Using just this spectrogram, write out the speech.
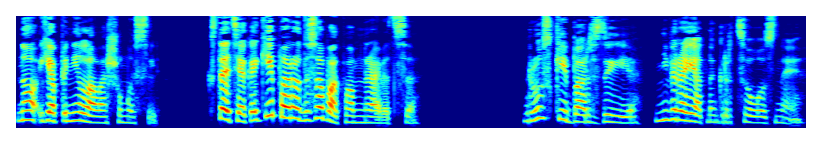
Но я поняла вашу мысль. Кстати, а какие породы собак вам нравятся? Русские борзые, невероятно грациозные.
